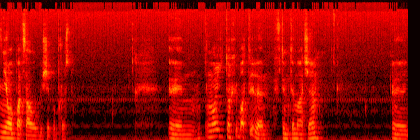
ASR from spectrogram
nie opłacałoby się po prostu. No i to chyba tyle w tym temacie. Yy,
